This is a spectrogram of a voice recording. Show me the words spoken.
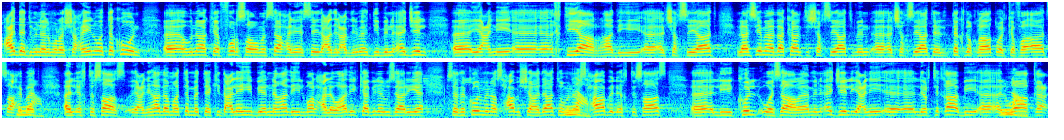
عدد من المرشحين وتكون هناك فرصة ومساحة للسيد عادل عبد المهدي من أجل يعني اختيار هذه الشخصيات لا سيما إذا كانت الشخصيات من الشخصيات التكنوقراط والكفاءات صاحبة نعم. الاختصاص الاشخاص يعني هذا ما تم التأكيد عليه بأن هذه المرحلة وهذه الكابينة الوزارية ستكون من أصحاب الشهادات ومن نعم. أصحاب الاختصاص آه، لكل وزارة من أجل يعني آه، الارتقاء بالواقع نعم.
